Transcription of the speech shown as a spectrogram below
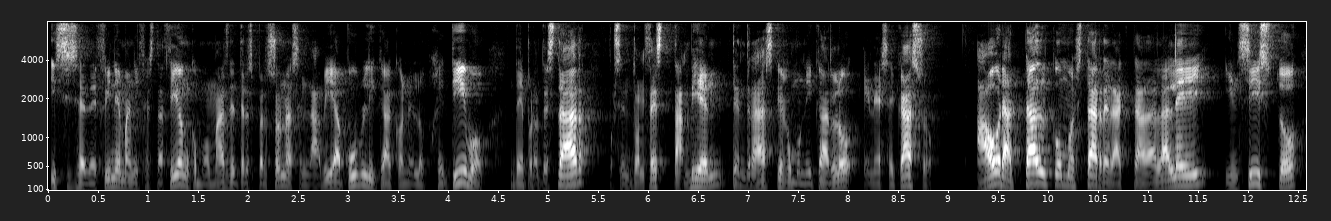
Y si se define manifestación como más de tres personas en la vía pública con el objetivo de protestar, pues entonces también tendrás que comunicarlo en ese caso. Ahora, tal como está redactada la ley, insisto,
